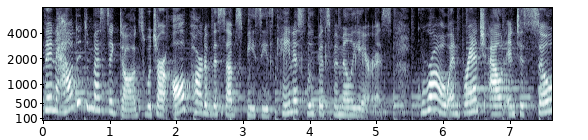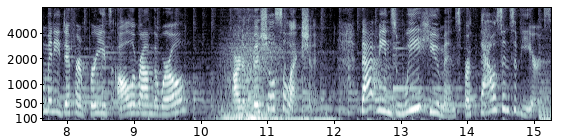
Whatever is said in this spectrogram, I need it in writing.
Then how did domestic dogs, which are all part of the subspecies Canis lupus familiaris, grow and branch out into so many different breeds all around the world? Artificial selection. That means we humans, for thousands of years,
